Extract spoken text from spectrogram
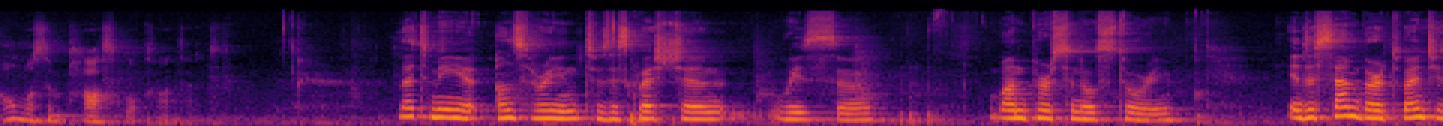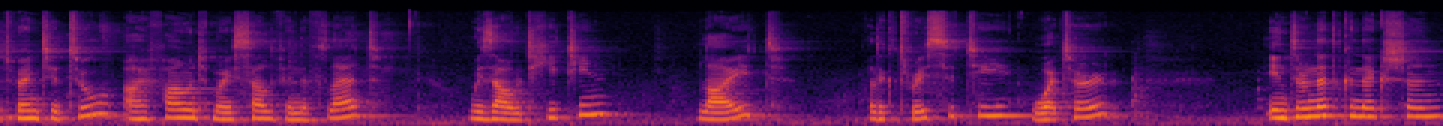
almost impossible context? Let me answer into this question with uh, one personal story. In December 2022, I found myself in a flat without heating, light, electricity, water, internet connection,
